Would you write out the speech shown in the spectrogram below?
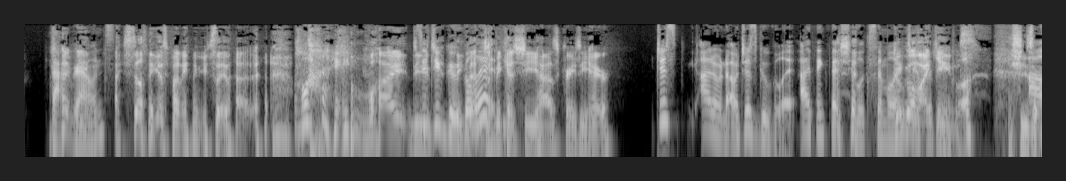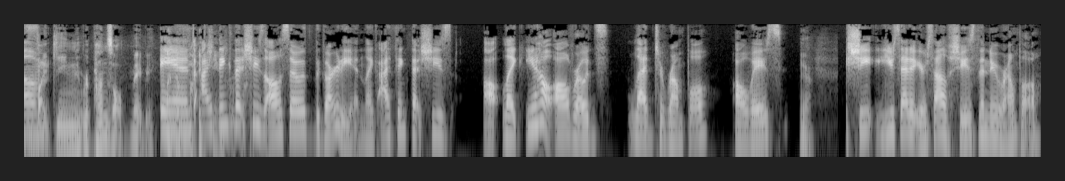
I, mean, background. I still think it's funny when you say that. Why? Why do you Did you Google that Just it? because she has crazy hair? Just I don't know. Just Google it. I think that she looks similar Google to Vikings. the people. She's a Um, Viking Rapunzel, maybe. And I Viking think that she's also the guardian. Like I think that she's all, like you know how all roads led to Rumple always. Yeah. She you said it yourself. She's the new Rumple.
